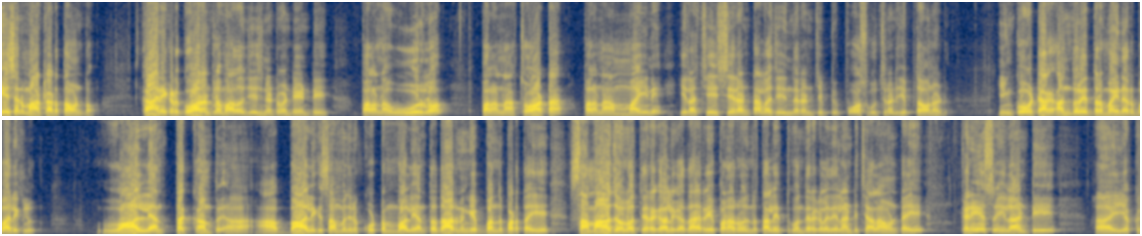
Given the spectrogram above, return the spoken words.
కేసు అని మాట్లాడుతూ ఉంటాం. కానీ ఇక్కడ గోరంట్ల మాధవ్ చేసినటువంటి ఏంటి? పలానా ఊర్లో పలానా చోట పలానా అమ్మాయిని ఇలా చేశారంట అలా చేయిందారని చెప్పి పోసుకూర్చున్నట్టు చెప్తా ఉన్నాడు. ఇంకొకటి అందులో ఇద్దరు మైనర్ బాలికలు. వాళ్ళు ఎంత కంప ఆ బాలికి సంబంధించిన కుటుంబాలు ఎంత దారుణంగా ఇబ్బంది పడతాయి సమాజంలో తిరగాలి కదా రేపు రోజున తలెత్తుకొని తిరగలేదు ఇలాంటివి చాలా ఉంటాయి. కనీసం ఇలాంటి ఈ యొక్క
